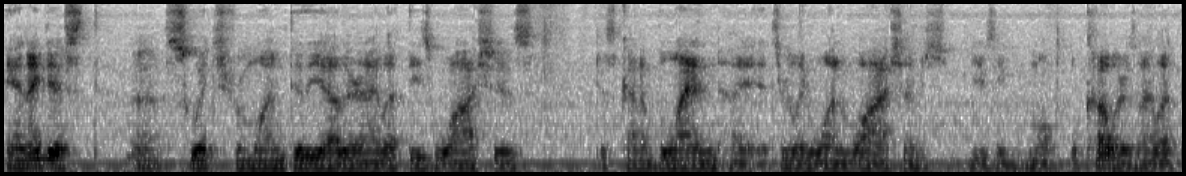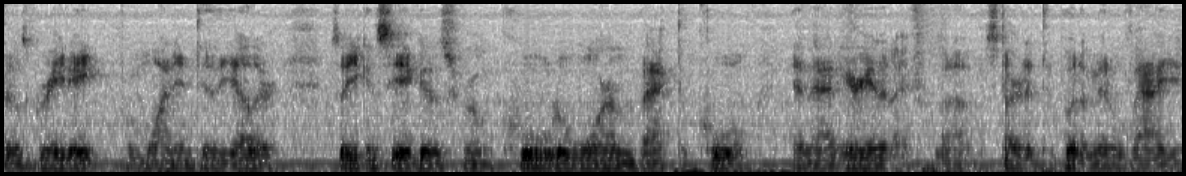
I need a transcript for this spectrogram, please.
and I just uh, switch from one to the other and I let these washes just kind of blend. I, it's really one wash. I'm just using multiple colors and I let those gradate from one into the other. So you can see it goes from cool to warm back to cool in that area that I've uh, started to put a middle value.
